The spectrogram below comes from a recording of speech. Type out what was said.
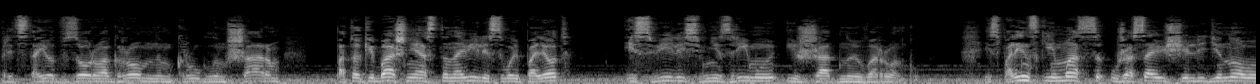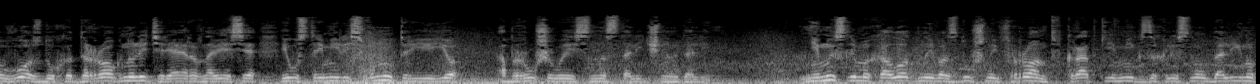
предстает взору огромным круглым шаром, потоки башни остановили свой полет и свились в незримую и жадную воронку. Исполинские массы ужасающе ледяного воздуха дрогнули, теряя равновесие, и устремились внутрь ее, обрушиваясь на столичную долину. Немыслимо холодный воздушный фронт в краткий миг захлестнул долину,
